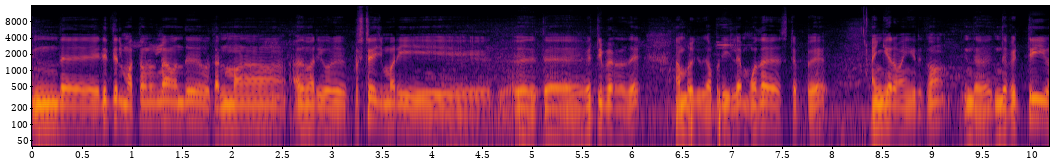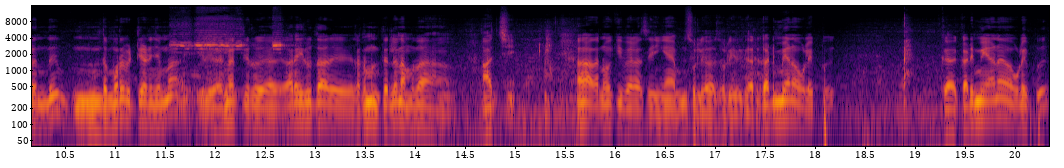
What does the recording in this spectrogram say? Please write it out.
இந்த இடத்தில் மற்றவங்களுக்குலாம் வந்து தன்மானம் அது மாதிரி ஒரு ப்ரெஸ்டேஜ் மாதிரி வெற்றி பெறுறது நம்மளுக்கு இது அப்படி இல்லை. மொதல் ஸ்டெப்பு அங்கீகாரம் வாங்கியிருக்கோம். இந்த இந்த வெற்றி வந்து இந்த முறை வெற்றி அடைஞ்சோம்னா இது ரெண்டாயிரத்தி இரு வர இருபத்தாறு சட்டமன்ற தேர்தலில் நம்ம தான் ஆட்சி. ஆனால் அதை நோக்கி வேலை செய்யுங்க அப்படின்னு சொல்லி சொல்லியிருக்காரு. கடுமையான உழைப்பு. க கடுமையான உழைப்பு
